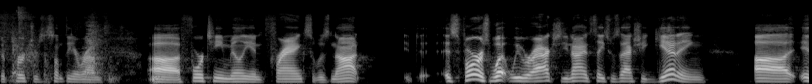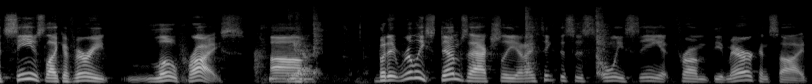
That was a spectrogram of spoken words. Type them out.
the purchase was something around uh, 14 million francs. It was not as far as what we were actually the United States was actually getting. Uh, it seems like a very low price. Um, yeah. But it really stems actually, and I think this is only seeing it from the American side.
